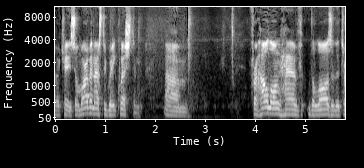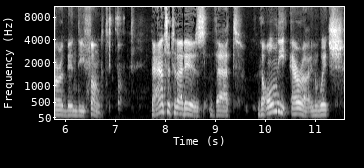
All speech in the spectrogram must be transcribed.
Okay, so Marvin asked a great question. Um, for how long have the laws of the Torah been defunct? The answer to that is that the only era in which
